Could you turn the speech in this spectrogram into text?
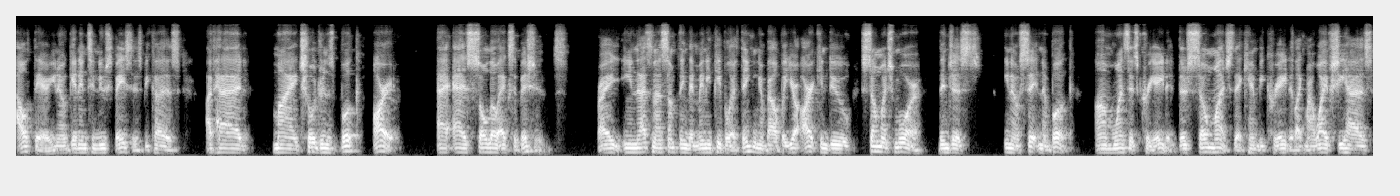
out there, you know, get into new spaces because I've had my children's book art as solo exhibitions right? And that's not something that many people are thinking about, but your art can do so much more than just, you know, sit in a book. um, once it's created. There's so much that can be created. Like my wife, she has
